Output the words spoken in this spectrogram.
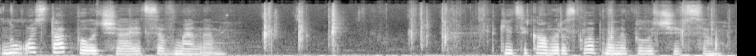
Ну, ось так виходить в мене. Такий цікавий розклад в мене вийшов.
